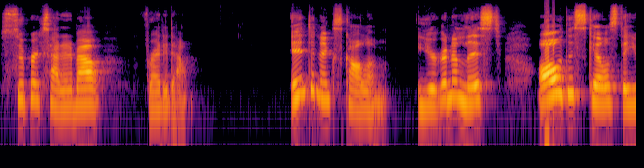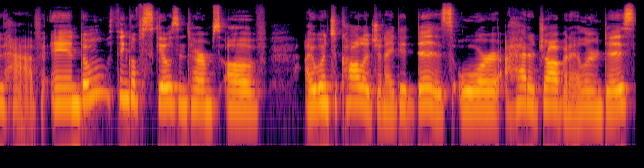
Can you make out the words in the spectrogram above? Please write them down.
super excited about write it down. In the next column you're going to list all the skills that you have. And don't think of skills in terms of I went to college and I did this, or I had a job and I learned this.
